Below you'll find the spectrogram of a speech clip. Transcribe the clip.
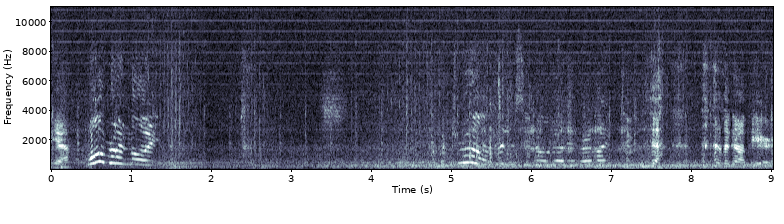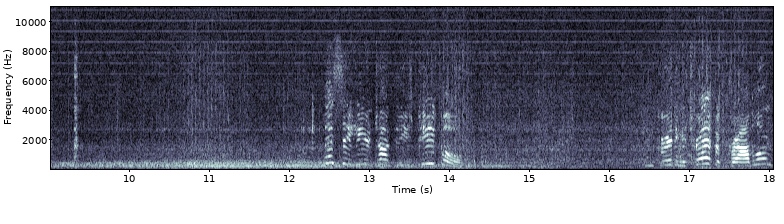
Yeah? What run light? I'm a truck. I didn't see no red, red light. Yeah. Look up here. Let's sit here and talk to these people. I'm creating a traffic problem.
